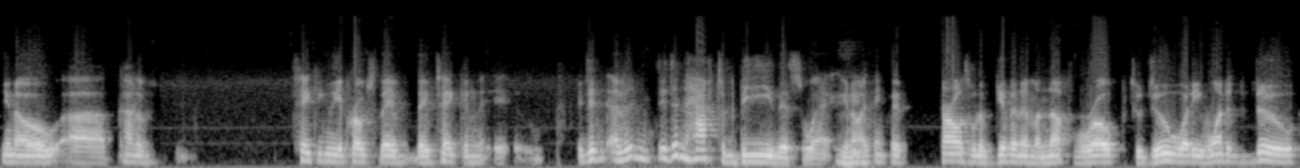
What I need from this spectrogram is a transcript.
you know, uh, kind of taking the approach they've they've taken. It, it didn't it didn't it didn't have to be this way. Mm-hmm. You know, mm-hmm. I think that Charles would have given him enough rope to do what he wanted to do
